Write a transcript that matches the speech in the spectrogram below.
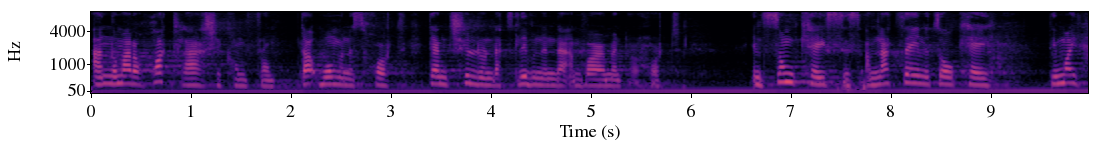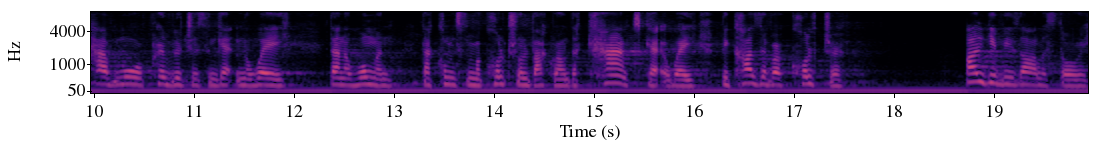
And no matter what class you come from, that woman is hurt. Them children that's living in that environment are hurt. In some cases, I'm not saying it's okay, they might have more privileges in getting away than a woman that comes from a cultural background that can't get away because of her culture. I'll give you all a story.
